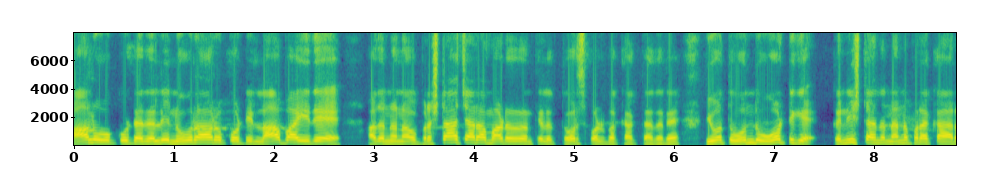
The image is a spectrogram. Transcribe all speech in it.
ಹಾಲು ಒಕ್ಕೂಟದಲ್ಲಿ ನೂರಾರು ಕೋಟಿ ಲಾಭ ಇದೆ. ಅದನ್ನು ನಾವು ಭ್ರಷ್ಟಾಚಾರ ಮಾಡೋದು ಅಂತೇಳಿ ತೋರಿಸ್ಕೊಳ್ಬೇಕಾಗ್ತಾ ಇದ್ದಾರೆ. ಇವತ್ತು ಒಂದು ಓಟಿಗೆ ಕನಿಷ್ಠ ಅಂದ್ರೆ ನನ್ನ ಪ್ರಕಾರ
